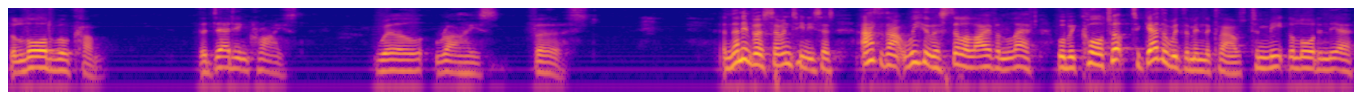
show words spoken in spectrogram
The Lord will come. The dead in Christ will rise first. And then in verse 17 he says, After that, we who are still alive and left will be caught up together with them in the clouds to meet the Lord in the air.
